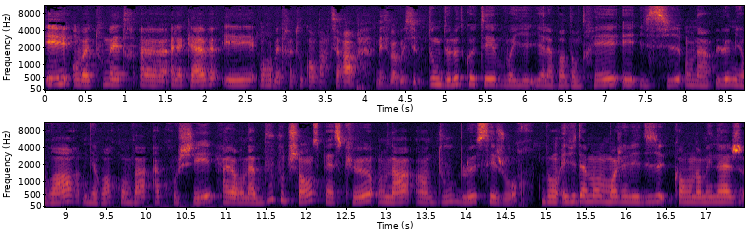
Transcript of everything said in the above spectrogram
et on va tout mettre euh, à la cave et on remettra tout quand on partira. Mais c'est pas possible. Donc de l'autre côté vous voyez il y a la porte d'entrée et ici on a le miroir miroir qu'on va accrocher. Alors on a beaucoup de chance parce que on a un double séjour. Bon évidemment moi j'avais dit quand on emménage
